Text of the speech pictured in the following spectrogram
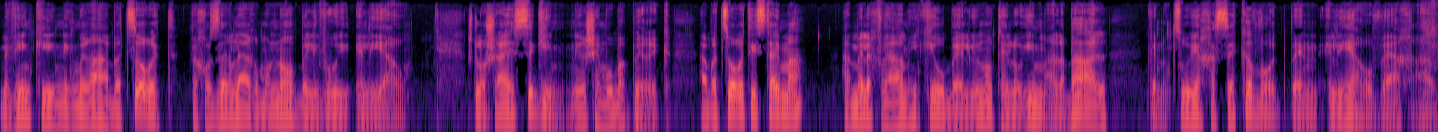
מבין כי נגמרה הבצורת, וחוזר לארמונו בליווי אליהו. שלושה הישגים נרשמו בפרק. הבצורת הסתיימה, המלך והעם הכירו בעליונות אלוהים על הבעל, ונוצרו יחסי כבוד בין אליהו ואחאב.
